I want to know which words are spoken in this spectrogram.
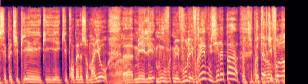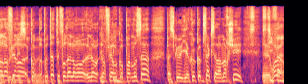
ses petits pieds et qui, et qui promène son maillot. Mais les, mais vous les vrais, vous irez pas. Peut-être qu'il faudra leur le faire, Messi, quand com- même. peut-être il faudra leur, leur, leur faire comprendre ça, parce qu'il y a que comme ça que ça va marcher. Euh, voilà.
